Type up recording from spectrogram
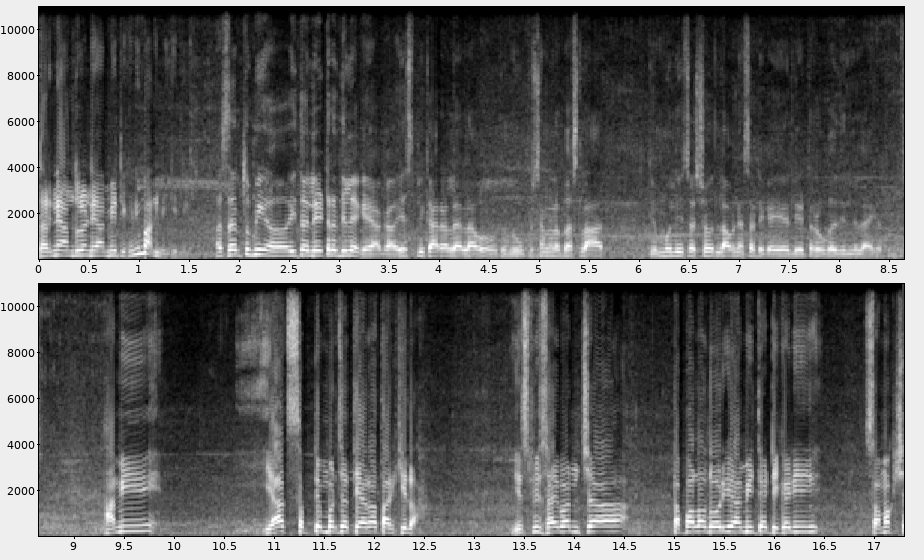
धरणे आंदोलन आम्ही या ठिकाणी मागणी केली. सर तुम्ही इथं लेटर दिले का या एस पी कार्यालयाला? हो, तुम्ही उपोषणाला बसला आहात की मुलीचा शोध लावण्यासाठी काही लेटर वगैरे दिलेलं आहे का तुमचं? आम्ही याच सप्टेंबरच्या तेरा तारखेला एस पी साहेबांच्या टपालाद्वारे आम्ही त्या ठिकाणी समक्ष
